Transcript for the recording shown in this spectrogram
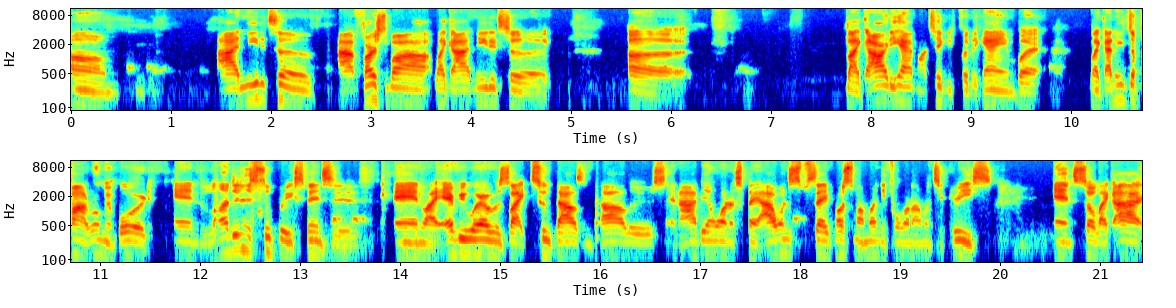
um, I needed to. I, first of all, like I needed to uh, like I already had my ticket for the game, but like I need to find room and board. And London is super expensive, and like everywhere was like two thousand dollars, and I didn't want to spend. I wanted to save most of my money for when I went to Greece, and so like I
